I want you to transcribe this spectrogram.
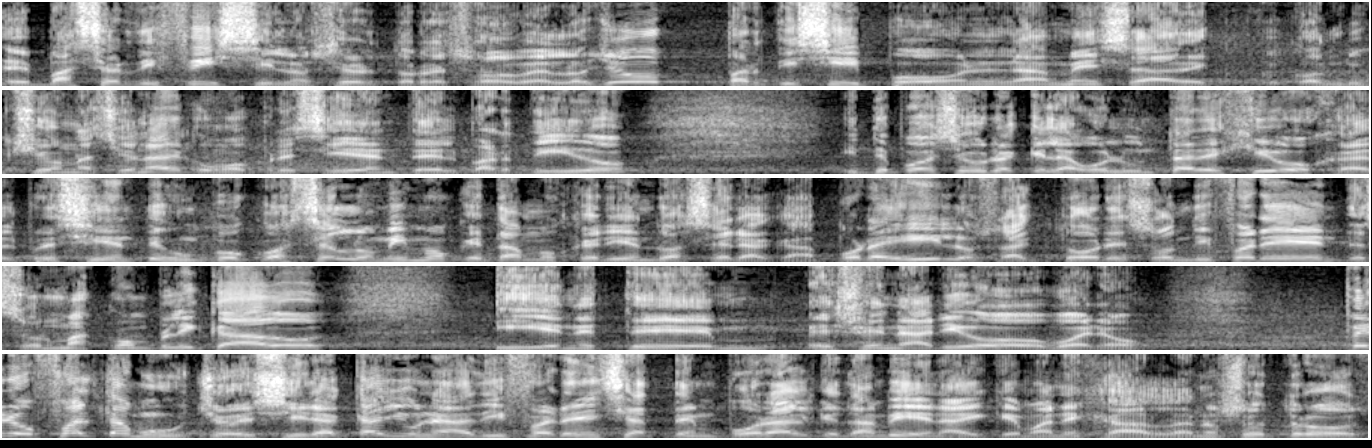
eh, va a ser difícil, ¿no es cierto?, resolverlo. Yo participo en la mesa de conducción nacional como presidente del partido y te puedo asegurar que la voluntad de Gioja, el presidente, es un poco hacer lo mismo que estamos queriendo hacer acá. Por ahí los actores son diferentes, son más complicados y en este escenario, bueno, pero falta mucho. Es decir, acá hay una diferencia temporal que también hay que manejarla. Nosotros,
